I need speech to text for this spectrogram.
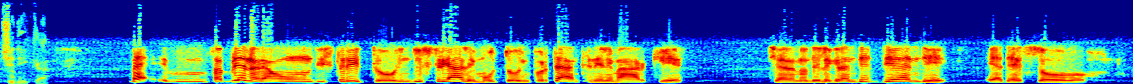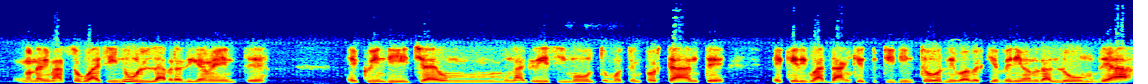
Ci dica. Beh, mm, Fabriano era un distretto industriale molto importante nelle Marche. C'erano delle grandi aziende e adesso non è rimasto quasi nulla praticamente quindi c'è un, una crisi molto molto importante e che riguarda anche tutti i dintorni poi perché venivano dall'Umbria,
